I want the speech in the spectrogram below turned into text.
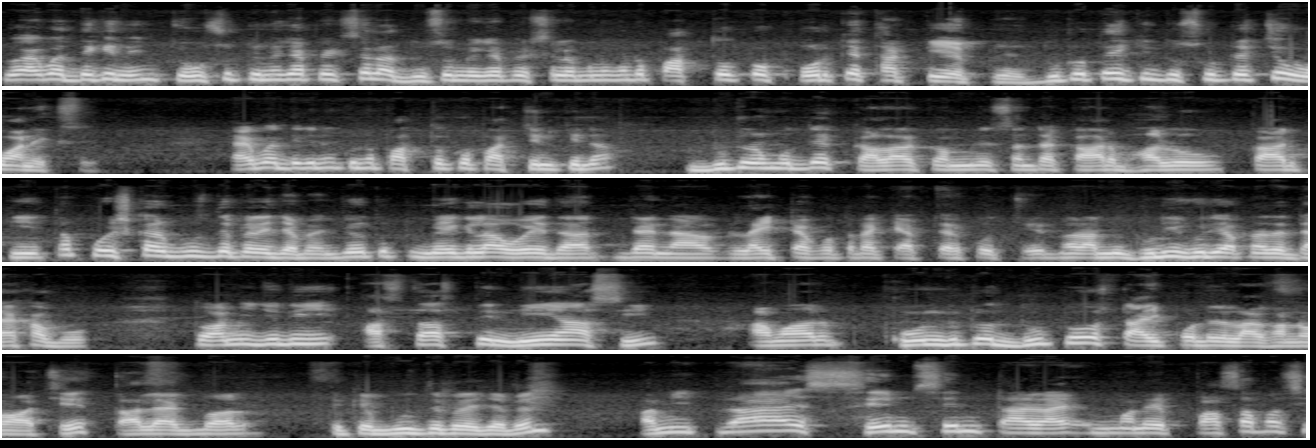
তো একবার দেখে নিন, চৌষট্টি মেগাপিক্সেল আর দুশো মেগাপিক্সেলের মধ্যে কোনো পার্থক্য ফোর কে থার্টি এফপিএস দুটোতেই কিন্তু শ্যুট হচ্ছে ওয়ান এক্সে একবার দেখে নিন কোনো পার্থক্য পাচ্ছেন কিনা। দুটোর মধ্যে কালার কম্বিনেশনটা কার ভালো, কার কি, তা পরিষ্কার বুঝতে পেরে যাবেন। যেহেতু একটু মেঘলা ওয়েদার যাই না লাইটটা কতটা ক্যাপচার করছে। ধর আমি ঘুরি ঘুরি আপনাদের দেখাবো। তো আমি যদি আস্তে আস্তে নিয়ে আসি, আমার ফোন দুটো দুটো টাইপডে লাগানো আছে, তাহলে একবার থেকে বুঝতে পেরে যাবেন। আমি প্রায় সেম সেম মানে পাশাপাশি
